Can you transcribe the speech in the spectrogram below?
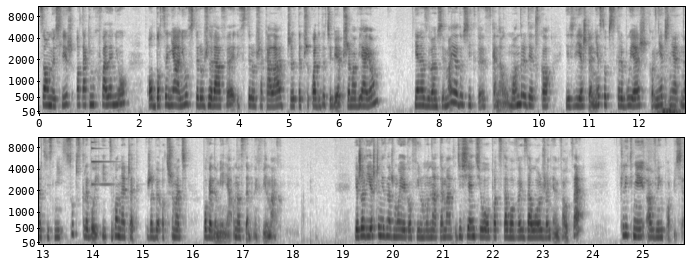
co myślisz o takim chwaleniu, o docenianiu w stylu żyrafy i w stylu szakala. Czy te przykłady do Ciebie przemawiają? Ja nazywam się Maja Dusik, to jest kanał Mądre Dziecko. Jeśli jeszcze nie subskrybujesz, koniecznie naciśnij subskrybuj i dzwoneczek, żeby otrzymać powiadomienia o następnych filmach. Jeżeli jeszcze nie znasz mojego filmu na temat 10 podstawowych założeń NVC, kliknij w link w opisie.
